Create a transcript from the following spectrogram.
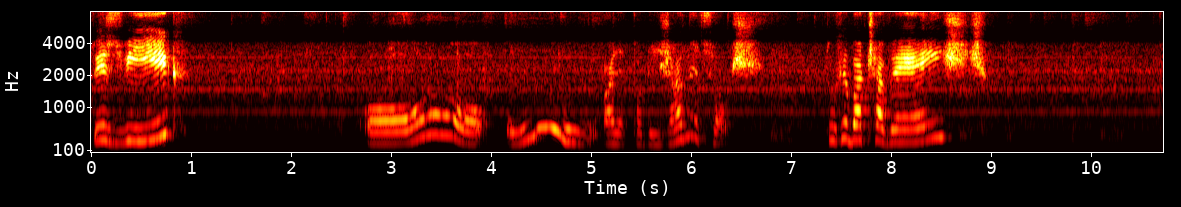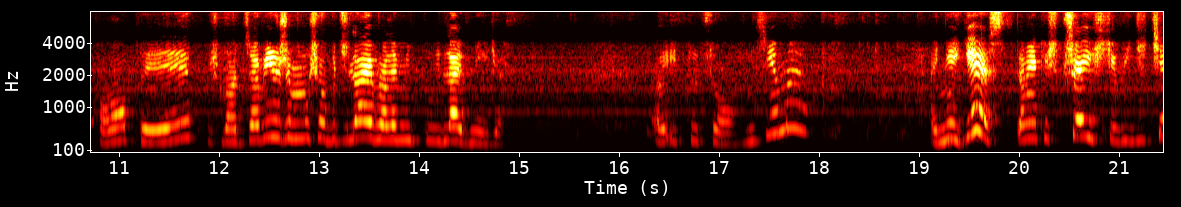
Tu jest dźwig. O, uuu, ale podejrzane coś. Tu chyba trzeba wejść. O, pyk. Proszę bardzo, wiem, że musiał być live, ale mi live nie idzie. O, i tu co? Nic nie ma? A nie, jest! Tam jakieś przejście, widzicie?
